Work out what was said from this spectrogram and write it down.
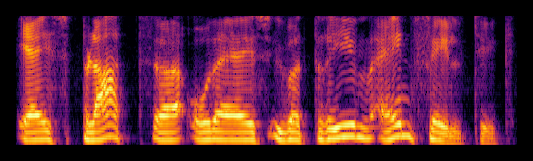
er ist platt äh, oder er ist übertrieben einfältig,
